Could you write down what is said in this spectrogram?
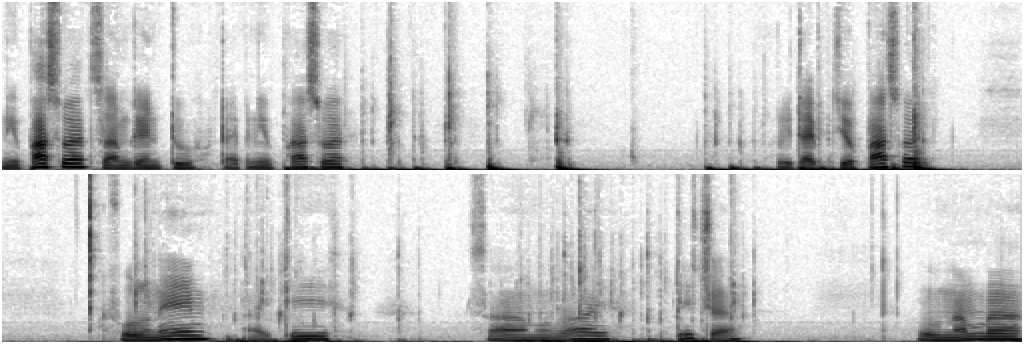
new password so i'm going to type a new password you type your password full name it samurai teacher room number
